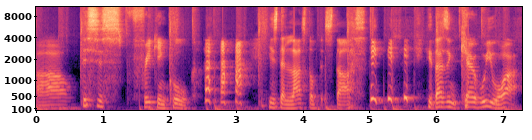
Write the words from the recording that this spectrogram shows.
Wow, this is freaking cool. He's the last of the stars. he doesn't care who you are.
